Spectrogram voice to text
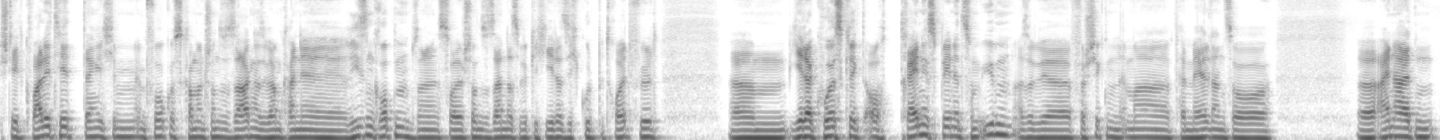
steht Qualität, denke ich, im, im, Fokus, kann man schon so sagen. Also wir haben keine Riesengruppen, sondern es soll schon so sein, dass wirklich jeder sich gut betreut fühlt. Ähm, jeder Kurs kriegt auch Trainingspläne zum Üben. Also wir verschicken immer per Mail dann so äh, Einheiten,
